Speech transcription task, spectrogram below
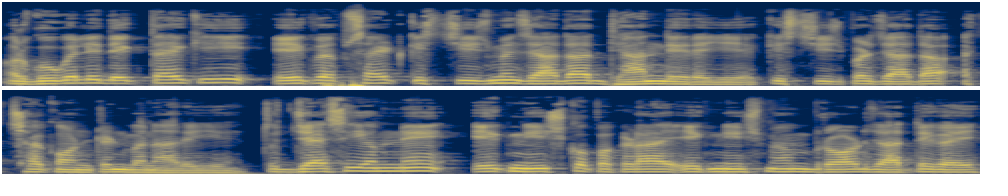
और गूगल ये देखता है कि एक वेबसाइट किस चीज़ में ज़्यादा ध्यान दे रही है, किस चीज़ पर ज़्यादा अच्छा कंटेंट बना रही है। तो जैसे ही हमने एक नीच को पकड़ा है एक नीच में हम ब्रॉड जाते गए,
